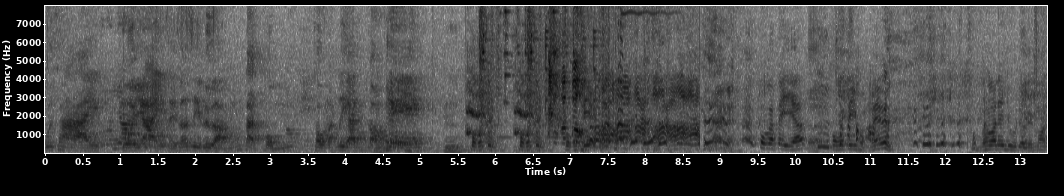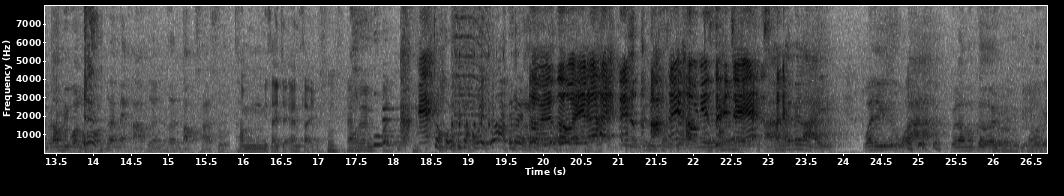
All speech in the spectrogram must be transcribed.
ผู้ชาย ตัวใหญ่ใส่เสื้อสีเหลือง ตัดผมทรงนักเรียนร้องเพลง อืมปกติปกติปกติ ปกติครับปกติผมไม่ ผมไม่ว่าได้ดูเดเรมอนเรามีบทลงโทษเพื่อนไหมคะเพื่อนเพื่อนตอบช้าสุด ทำนิสัยใจแอนใส่ ให้เพื่อนปั่นจบจบไม่ได้เลยเออเออไม่ได้ ให้ทำนิสัยเจน อ่าไม่เป็นไร วันนี้ถือว่าเวลามันเกิน โอเค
